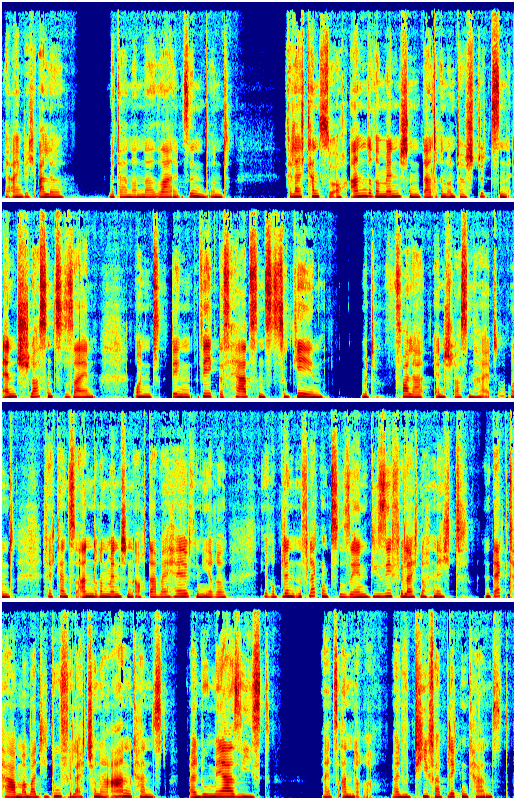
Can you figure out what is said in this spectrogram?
wir eigentlich alle miteinander sein, sind. Und vielleicht kannst du auch andere Menschen darin unterstützen, entschlossen zu sein und den Weg des Herzens zu gehen mit voller Entschlossenheit. Und vielleicht kannst du anderen Menschen auch dabei helfen, ihre, ihre blinden Flecken zu sehen, die sie vielleicht noch nicht entdeckt haben, aber die du vielleicht schon erahnen kannst, weil du mehr siehst als andere, weil du tiefer blicken kannst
